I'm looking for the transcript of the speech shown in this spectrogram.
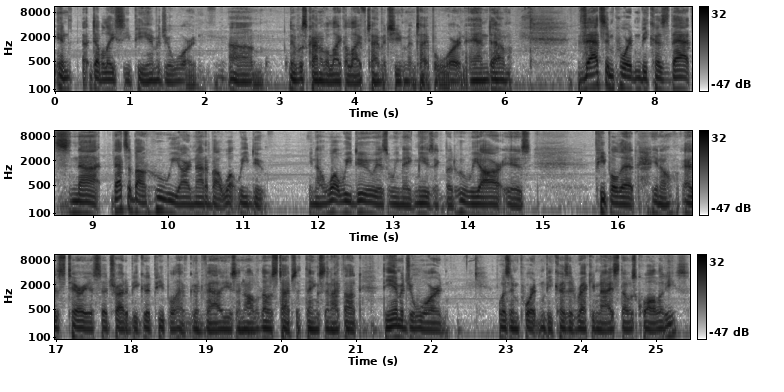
in, AACP Image Award. Um, it was kind of a, like a lifetime achievement type award, and um, that's important because that's not that's about who we are, not about what we do. You know, what we do is we make music, but who we are is people that you know, as Terry has said, try to be good people, have good values, and all of those types of things. And I thought the Image Award was important because it recognized those qualities,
